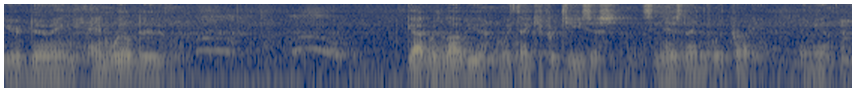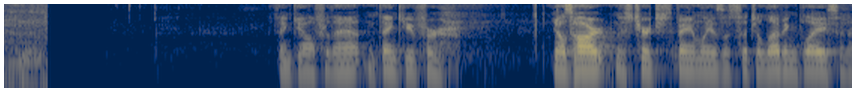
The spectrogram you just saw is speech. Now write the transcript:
you're doing and will do. God, we love you and we thank you for Jesus. It's in His name that we pray. Amen. Thank you all for that, and thank you for y'all's heart. This church family is a, such a loving place and a,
